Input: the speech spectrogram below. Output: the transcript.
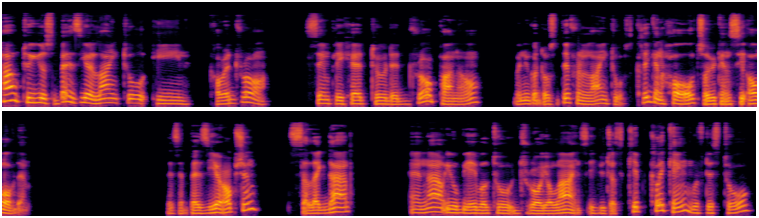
How to use Bezier line tool in CorelDRAW. Simply head to the draw panel. When you got those different line tools, click and hold so you can see all of them. There's a Bezier option. Select that. And now you'll be able to draw your lines. If you just keep clicking with this tool,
